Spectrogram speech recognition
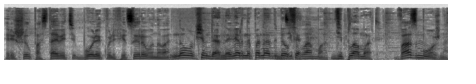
решил поставить более квалифицированного Ну, в общем, да, наверное, понадобился дипломат. дипломат. Возможно.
